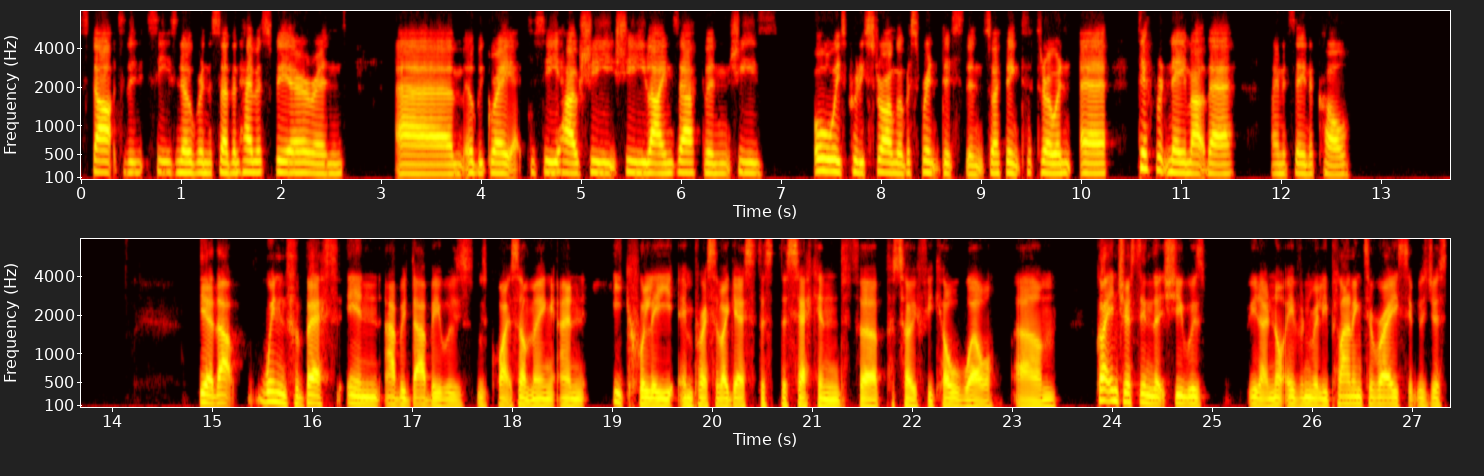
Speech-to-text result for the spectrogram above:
start to the season over in the Southern Hemisphere, and um, it'll be great to see how she she lines up. And she's always pretty strong over sprint distance. So I think to throw a different name out there, I'm going to say Nicole. Yeah, that win for Beth in Abu Dhabi was was quite something, and equally impressive, I guess. The, the second for, for Sophie Coldwell. Um, quite interesting that she was, you know, not even really planning to race. It was just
